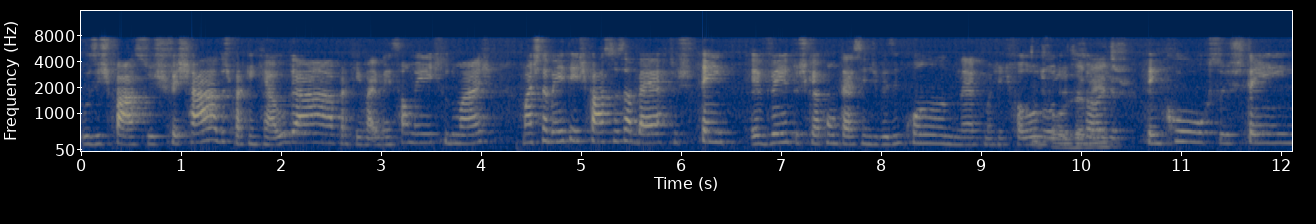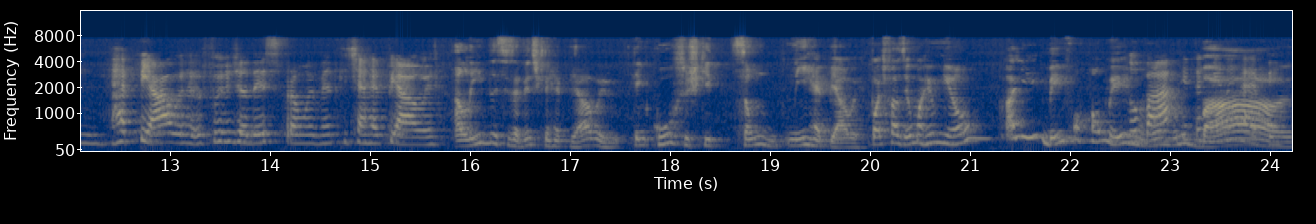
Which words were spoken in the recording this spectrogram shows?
os espaços fechados para quem quer alugar, para quem vai mensalmente tudo mais. Mas também tem espaços abertos, tem eventos que acontecem de vez em quando, né? Como a gente falou A gente no falou outro dos episódio. eventos. Tem cursos, tem happy hour. Eu fui um dia desses para um evento que tinha happy hour. Além desses eventos que tem happy hour, tem cursos que são em happy hour. Pode fazer uma reunião ali, bem informal mesmo. No bar vamos no bar e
